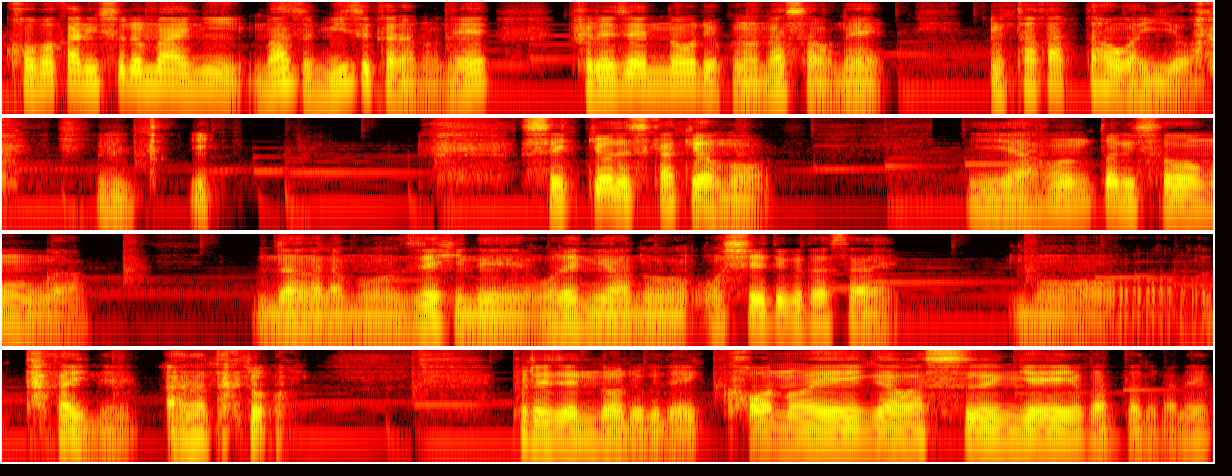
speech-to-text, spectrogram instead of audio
小馬鹿にする前に、まず自らのね、プレゼン能力のなさをね、疑った方がいいよ。本当に。説教ですか？今日も。いや、本当にそう思うわ。だからもうぜひね、俺にあの、教えてください。もう、高いね。あなたの プレゼン能力で、この映画はすんげえ良かったとかね。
